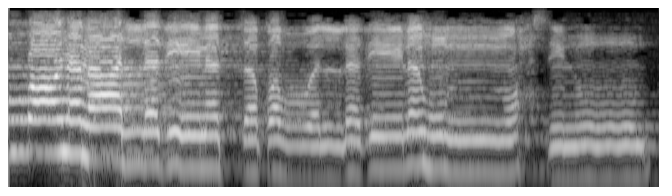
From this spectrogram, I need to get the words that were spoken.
اللَّهَ مَعَ الَّذِينَ اتَّقَوا وَّالَّذِينَ هُم مُّحْسِنُونَ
